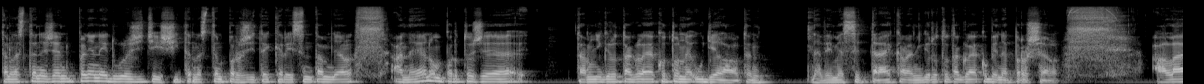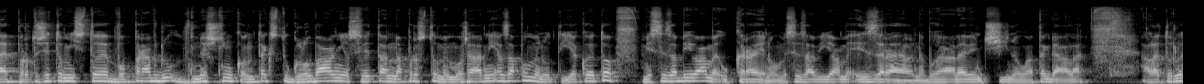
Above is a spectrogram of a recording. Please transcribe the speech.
Tenhle ten je úplně nejdůležitější, tenhle ten prožitek, který jsem tam měl. A nejenom proto, že tam nikdo takhle jako to neudělal, ten nevím jestli track, ale nikdo to takhle jakoby neprošel ale protože to místo je opravdu v dnešním kontextu globálního světa naprosto mimořádný a zapomenutý. Jako je to, my se zabýváme Ukrajinou, my se zabýváme Izrael, nebo já nevím, Čínou a tak dále. Ale tohle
